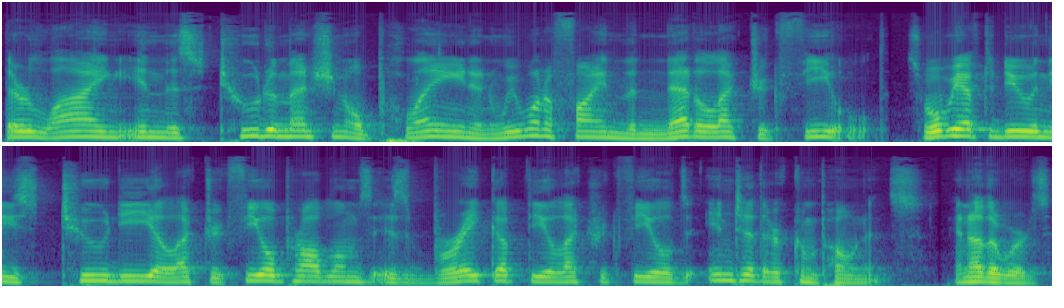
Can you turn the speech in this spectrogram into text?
They're lying in this two-dimensional plane and we want to find the net electric field. So what we have to do in these 2D electric field problems is break up the electric fields into their components. In other words,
